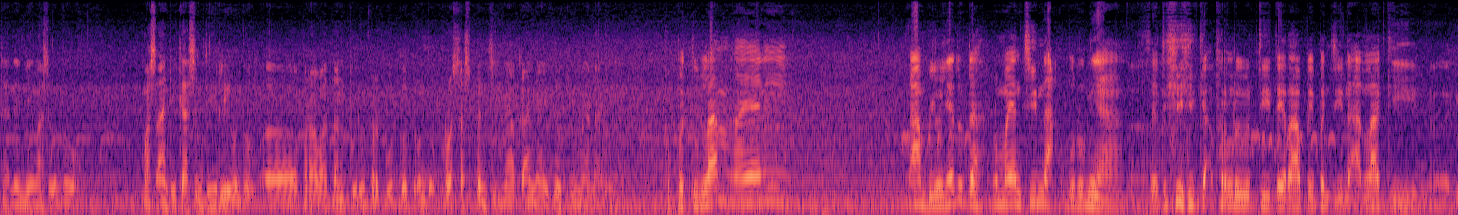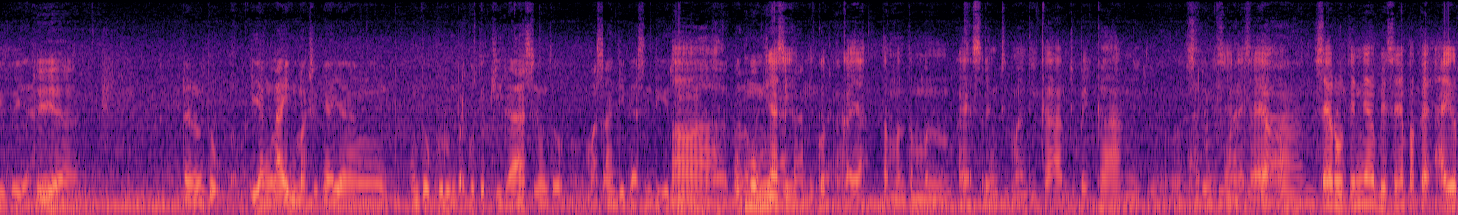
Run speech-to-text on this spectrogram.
Dan ini Mas untuk Mas Andika sendiri untuk eh, perawatan burung perkutut untuk proses penjinakannya itu gimana nih? Kebetulan saya ini ngambilnya itu udah lumayan jinak burungnya. Ah. Jadi nggak perlu diterapi penjinaan lagi. Oh, gitu ya. Iya. Dan untuk yang lain maksudnya yang untuk burung perkutut giras untuk Mas Andika sendiri eh, kalau umumnya sih ikut eh, kayak teman-teman kayak sering dimandikan, dipegang gitu. sering dimandikan. saya saya rutinnya biasanya pakai air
